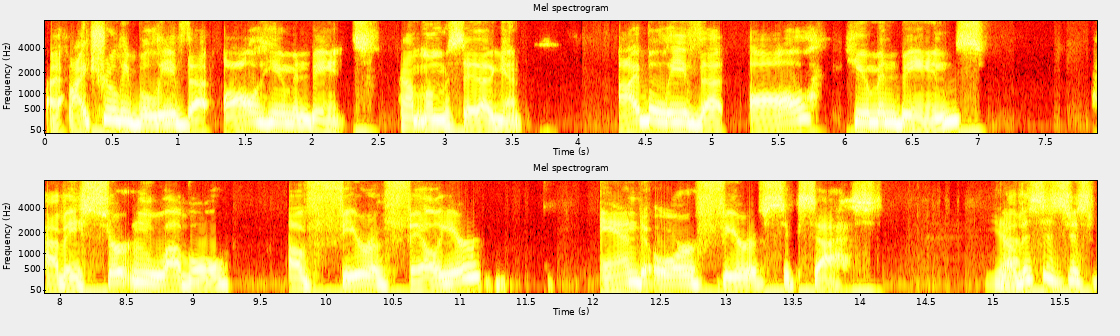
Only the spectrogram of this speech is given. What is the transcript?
I, I truly believe that all human beings, I'm, I'm going to say that again. I believe that all human beings have a certain level of fear of failure and or fear of success. Yes. Now this is just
